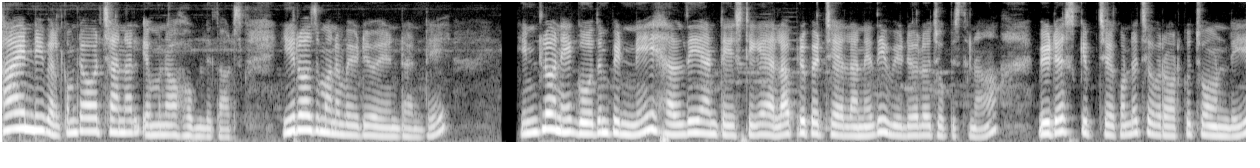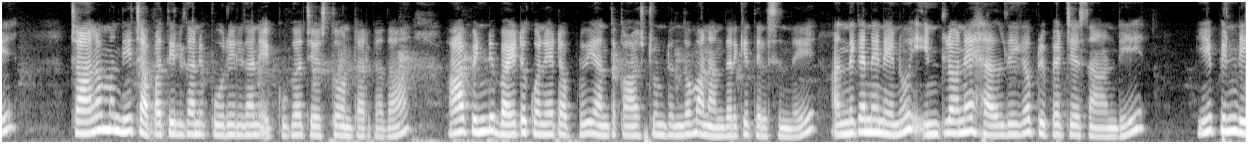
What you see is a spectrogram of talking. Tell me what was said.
హాయ్ అండి welcome to our channel Yamuna homely thoughts. ఈరోజు మన వీడియో ఏంటంటే ఇంట్లోనే గోధుమ పిండిని హెల్దీ అండ్ టేస్టీగా ఎలా ప్రిపేర్ చేయాలనేది వీడియోలో చూపిస్తున్నా. వీడియో స్కిప్ చేయకుండా చివరి వరకు చూడండి. చాలామంది చపాతీలు కానీ పూరీలు కానీ ఎక్కువగా చేస్తూ ఉంటారు కదా ఆ పిండి బయట కొనేటప్పుడు ఎంత కాస్ట్ ఉంటుందో మనందరికీ తెలిసిందే. అందుకనే నేను ఇంట్లోనే హెల్దీగా ప్రిపేర్ చేశాను అండి. ఈ పిండి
